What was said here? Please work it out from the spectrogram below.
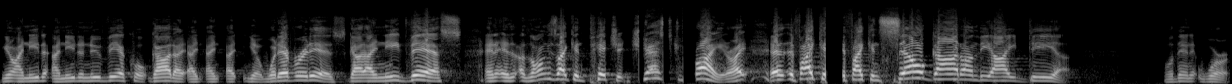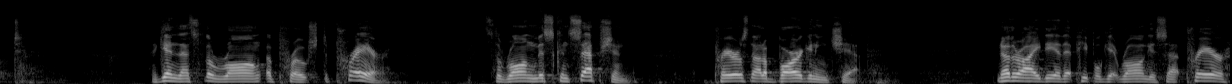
you know, I need, I need a new vehicle. God, I, I, I, you know, whatever it is, God, I need this. And, and as long as I can pitch it just right, right? If I can, if I can sell God on the idea, well, then it worked. Again, that's the wrong approach to prayer. It's the wrong misconception. Prayer is not a bargaining chip. Another idea that people get wrong is that prayer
